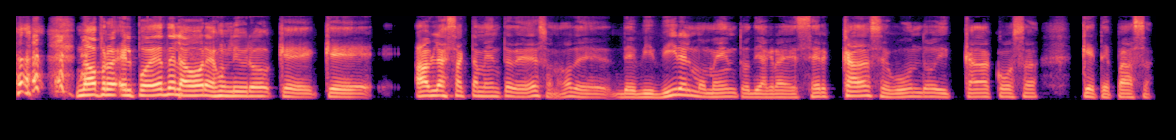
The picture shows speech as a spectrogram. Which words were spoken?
no, pero El Poder de la Hora es un libro que, que habla exactamente de eso, ¿no? De, de, vivir el momento, de agradecer cada segundo y cada cosa que te pasa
